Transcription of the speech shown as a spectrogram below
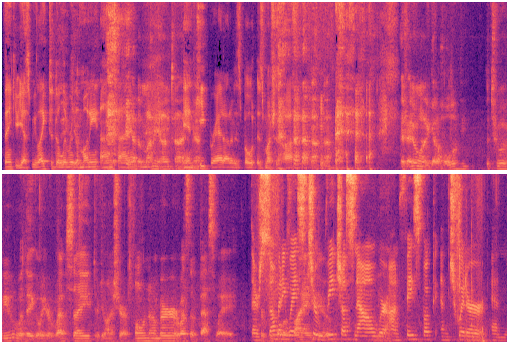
Thank you. Yes, we like to deliver the money on time. Yeah, time the money on time, and yeah. keep Brad out of his boat as much as possible. If anyone wanted to get a hold of you, the two of you, would they go to your website, or do you want to share a phone number, or what's the best way? There's so many to ways to you? reach us now. We're on Facebook and Twitter and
